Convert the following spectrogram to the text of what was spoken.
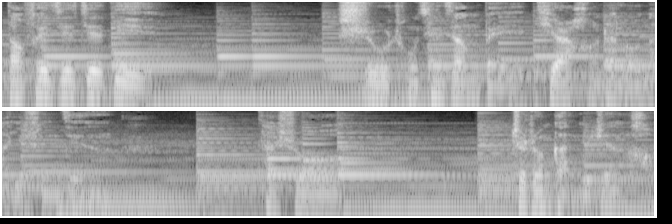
当飞机接地，驶入重庆江北 T 二航站楼那一瞬间，他说。这种感觉真好，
